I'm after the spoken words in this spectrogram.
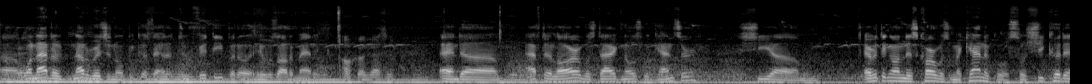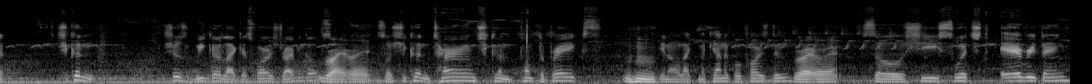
Uh, Well, not a, not original because they had a 250, but uh, it was automatic. Okay, gotcha. And um, after Laura was diagnosed with cancer, she um, everything on this car was mechanical, so she couldn't she couldn't she was weaker like as far as driving goes. Right, right. So she couldn't turn, she couldn't pump the brakes, Mm-hmm. you know, like mechanical cars do. Right, right. So she switched everything.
